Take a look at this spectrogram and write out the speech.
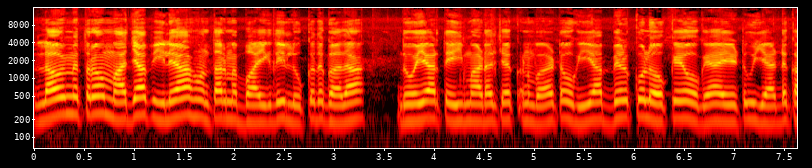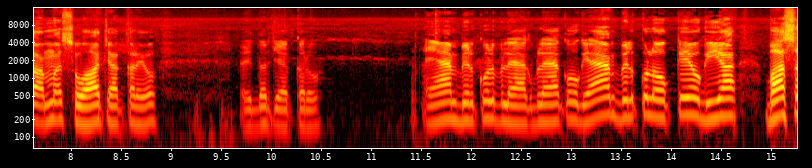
ਲਓ ਮਿੱਤਰੋ, ਮਾਝਾ ਪੀ ਲਿਆ। ਹੁਣ ਤਾਂ ਮੈਂ ਬਾਈਕ ਦੀ ਲੁੱਕ ਦਿਖਾਦਾ। 2023 ਮਾਡਲ ਚ ਕਨਵਰਟ ਹੋ ਗਈ ਆ। ਬਿਲਕੁਲ ਓਕੇ ਹੋ ਗਿਆ A to Z ਕੰਮ। ਸਵਾਹ ਚੈੱਕ ਕਰਿਓ। ਇੱਧਰ ਚੈੱਕ ਕਰੋ। ਐਨ ਬਿਲਕੁਲ ਬਲੈਕ ਬਲੈਕ ਹੋ ਗਿਆ ਐਨ ਬਿਲਕੁਲ ਓਕੇ ਹੋ ਗਈ ਆ। ਬਸ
